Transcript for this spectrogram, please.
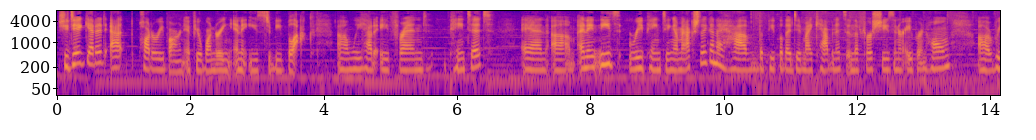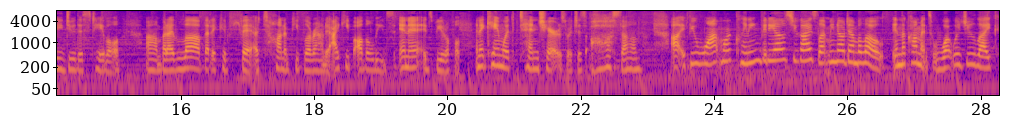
She did get it at Pottery Barn, if you're wondering, and it used to be black. Um, we had a friend paint it and um, and it needs repainting. I'm actually going to have the people that did my cabinets in the first She's in Her Apron home uh, redo this table. Um, but I love that it could fit a ton of people around it. I keep all the leaves in it. It's beautiful. And it came with 10 chairs, which is awesome. Uh, if you want more cleaning videos, you guys, let me know down below in the comments. What would you like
